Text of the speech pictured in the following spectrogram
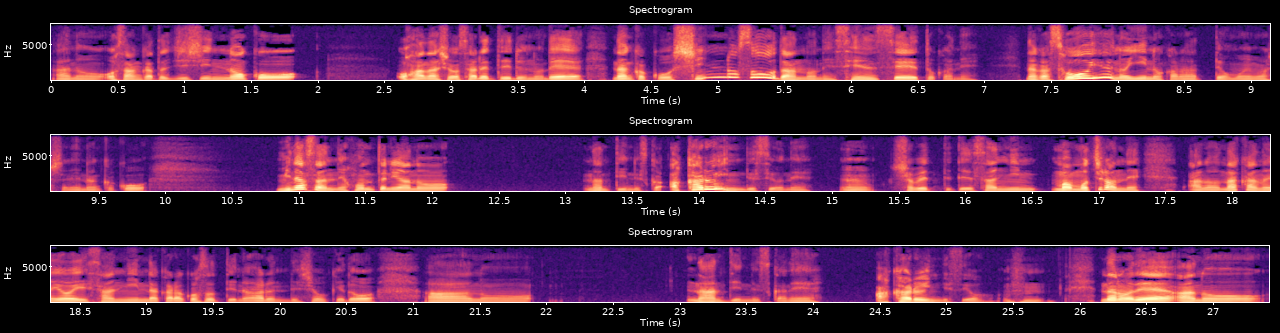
あの、お三方自身のこう、お話をされているので、なんかこう、進路相談のね、先生とかね、なんかそういうのいいのかなって思いましたね。なんかこう、皆さんね、本当にあの、なんて言うんですか、明るいんですよね。うん。喋ってて、3人、まあもちろんね、あの、仲の良い3人だからこそっていうのはあるんでしょうけど、あの、なんて言うんですかね。明るいんですよ。なので、あの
